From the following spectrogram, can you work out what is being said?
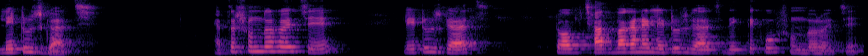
লেটুস গাছ। এত সুন্দর হয়েছে লেটুস গাছ। টব, ছাদ বাগানের লেটুস গাছ দেখতে খুব সুন্দর হয়েছে।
